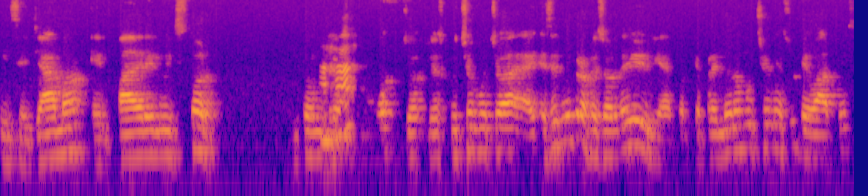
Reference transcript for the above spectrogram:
Y se llama El Padre Luis Toro. yo, yo, escucho mucho, ese es mi profesor de Biblia, porque aprende uno mucho en esos debates,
